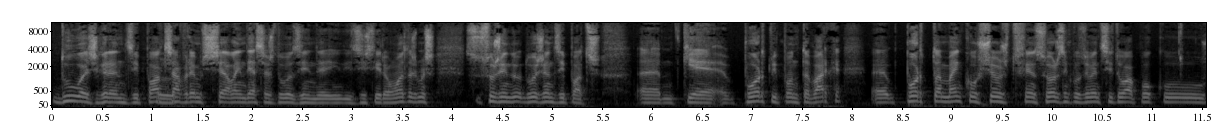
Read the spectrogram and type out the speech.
duas grandes hipóteses, hum. já veremos se além dessas duas ainda existiram outras, mas surgem duas grandes hipóteses, que é Porto e Ponta Barca. Eh, Porto também com os seus defensores, inclusive citou há pouco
